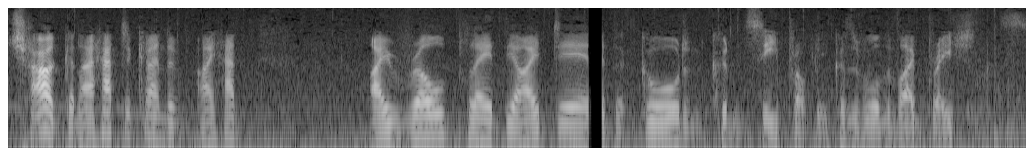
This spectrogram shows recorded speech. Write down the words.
chug, and I had to kind of I had I role played the idea that Gordon couldn't see properly because of all the vibrations,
